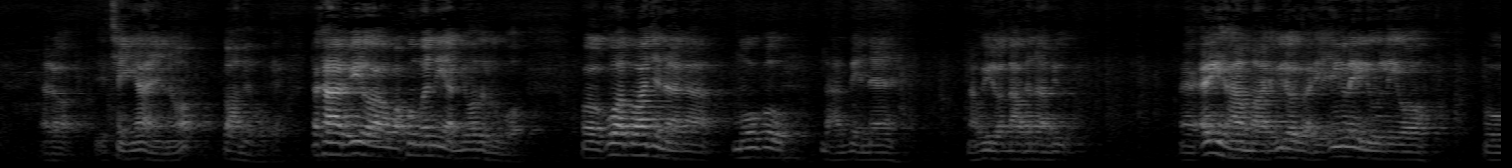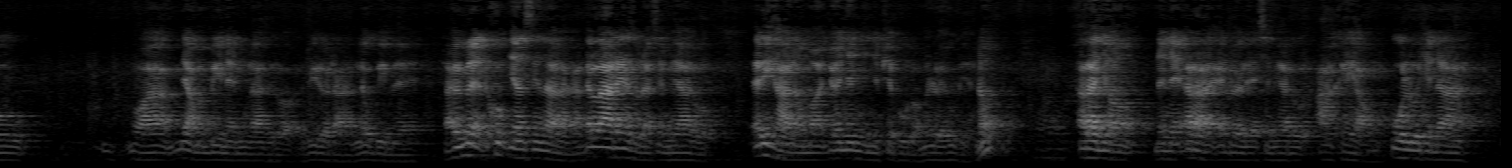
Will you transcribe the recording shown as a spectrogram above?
အဲ့တော့အချိန်ရရင်တော့သွားမယ်ပေါ့ဗျာတခါတပြီးတော့ဟိုဖွင့်ပွဲနေကပြောသလိုပေါ့ဟိုကိုကသွားကျင်တာကမိုးကုတ်ဒါသင်တန်းနောက်ပြီးတော့သာသနာပြုအဲအဲ့ဒီဟာမှာတပြီးတော့တို့ကအင်္ဂလိပ်လိုလေးရောဟိုဟိုပြမပေးနိုင်ဘူးလားဆိုတော့တပြီးတော့ဒါလုပ်ပေးမယ်ဒါပေမဲ့အခုပြန်စဉ်းစားတာကတလားတည်းဆိုတာရှင်ဘုရားတို့အဲ့ဒီဟာတော့မှကျွမ်းကျင်ညီဖြစ်ဖို့တော့မလွယ်ဘူးဗျာနော် အဲ့ဒါကြောင့်နည်းနည်းအဲ့ဒါအတွက်လည်းရှင်ဘုရားတို့အားခဲအောင်ကိုလိုချင်တာ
